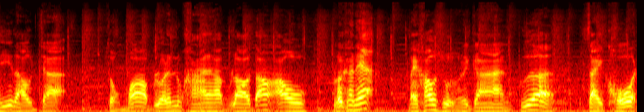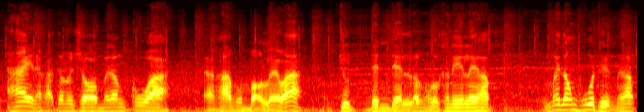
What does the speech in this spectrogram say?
ที่เราจะส่งมอบรถให้ลูกค้านะครับ เราต้องเอารถคันนี้ไปเข้าศูนย์บริการเพื่อใส่โค้ดให้นะครับท่านผู้ชมไม่ต้องกลัวนะครับ ผมบอกเลยว่าจุดเด่นๆของรถคันนี้เลยครับ ไม่ต้องพูดถึงนะครับ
